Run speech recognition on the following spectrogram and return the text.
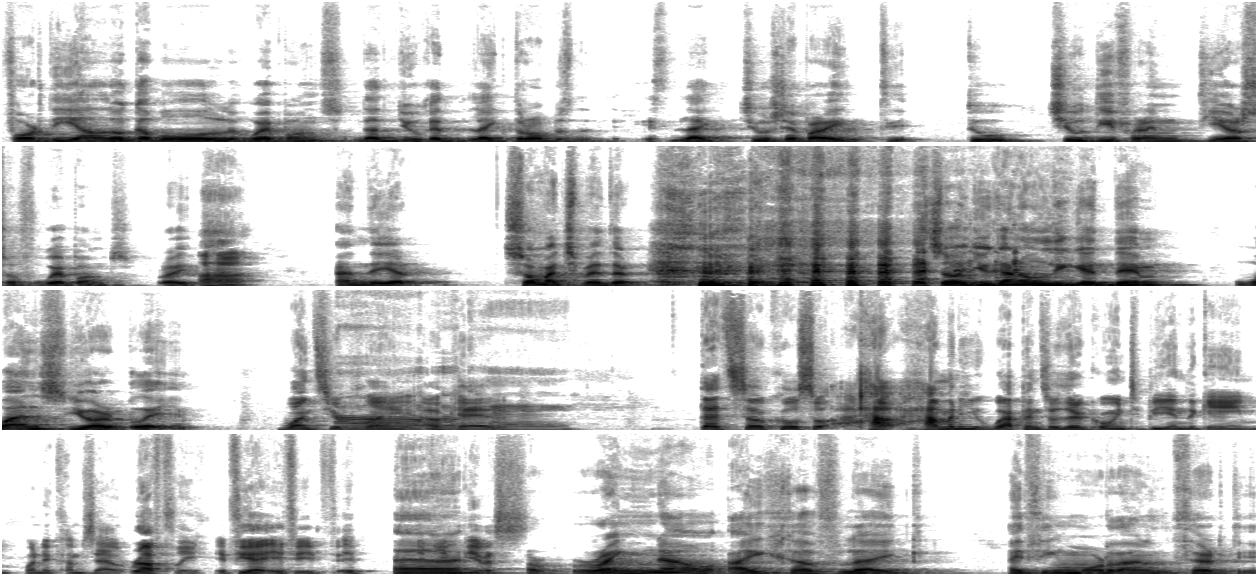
for the unlockable weapons that you get like drops, it's like two separate, two two different tiers of weapons, right? Uh huh. And they are so much better. so you can only get them once you are playing. Once you're playing, Oh, okay. that's so cool. So, how, how many weapons are there going to be in the game when it comes out, roughly? If you if if, if, if you Uh, can give us, right now, I have like I think more than thirty.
